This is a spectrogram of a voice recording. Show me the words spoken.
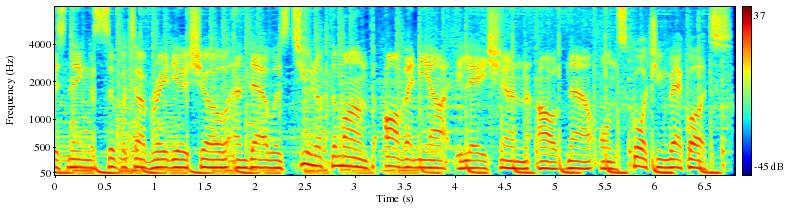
Listening to Super Tab Radio Show, and that was Tune of the Month, Avenia Elation, out now on Scorching Records.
